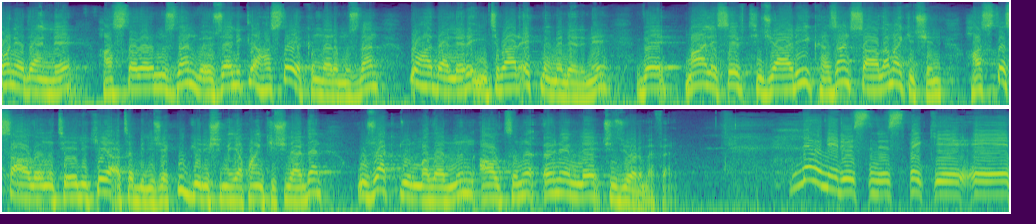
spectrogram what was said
O nedenle hastalarımızdan ve özellikle hasta yakınlarımızdan bu haberlere itibar etmemelerini ve maalesef ticari kazanç sağlamak için hasta sağlığını tehlikeye atabilecek bu girişimi yapan kişilerden uzak durmalarının altını önemli çiziyorum efendim. Ne önerirsiniz peki? Ee,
